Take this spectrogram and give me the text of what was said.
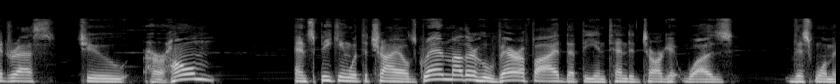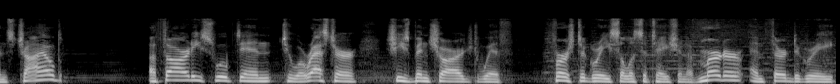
address to her home and speaking with the child's grandmother, who verified that the intended target was this woman's child, authorities swooped in to arrest her. She's been charged with first degree solicitation of murder and third degree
